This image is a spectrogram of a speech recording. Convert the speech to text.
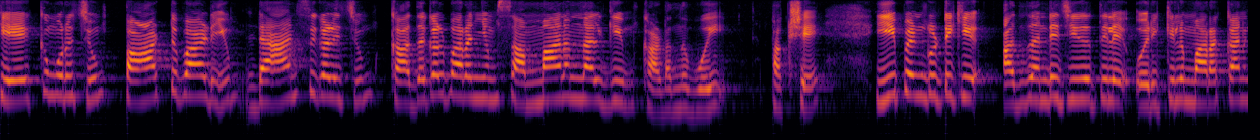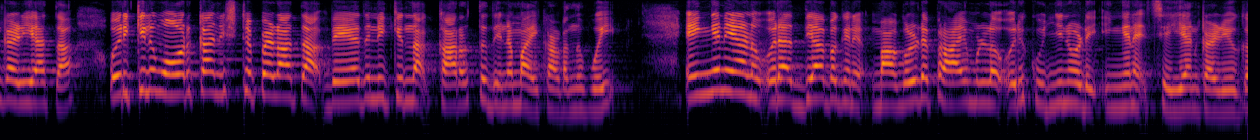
കേക്ക് മുറിച്ചും പാട്ടുപാടിയും ഡാൻസ് കളിച്ചും കഥകൾ പറഞ്ഞും സമ്മാനം നൽകിയും കടന്നുപോയി. പക്ഷേ ഈ പെൺകുട്ടിക്ക് അത് തന്റെ ജീവിതത്തിലെ ഒരിക്കലും മറക്കാൻ കഴിയാത്ത ഒരിക്കലും ഓർക്കാൻ ഇഷ്ടപ്പെടാത്ത വേദനിക്കുന്ന കറുത്ത ദിനമായി കടന്നുപോയി. എങ്ങനെയാണ് ഒരു അധ്യാപകന് മകളുടെ പ്രായമുള്ള ഒരു കുഞ്ഞിനോട് ഇങ്ങനെ ചെയ്യാൻ കഴിയുക?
